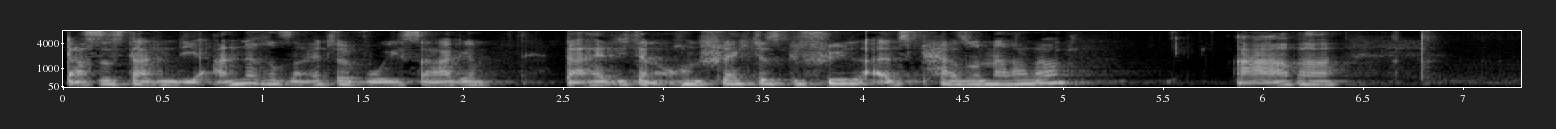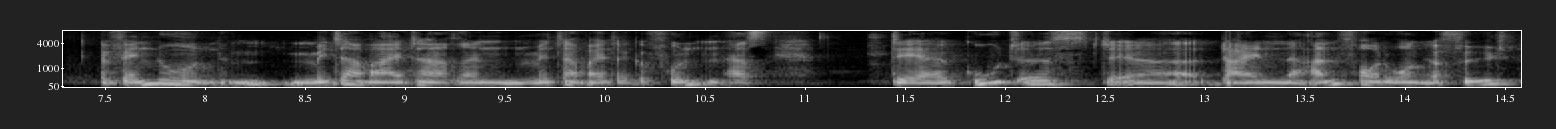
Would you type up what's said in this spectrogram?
Das ist dann die andere Seite, wo ich sage, da hätte ich dann auch ein schlechtes Gefühl als Personaler. Aber wenn du eine Mitarbeiterin, einen Mitarbeiter gefunden hast, der gut ist, der deine Anforderungen erfüllt,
